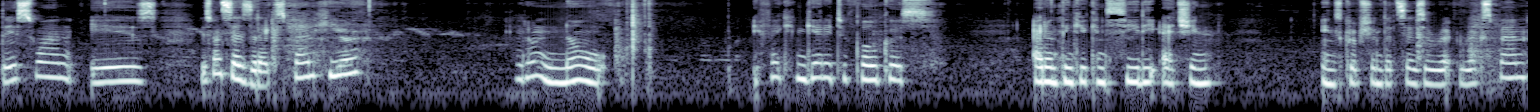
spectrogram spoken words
This one is, this one says Rexpen here. I don't know if I can get it to focus. I don't think you can see the etching inscription that says a Rexpen.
